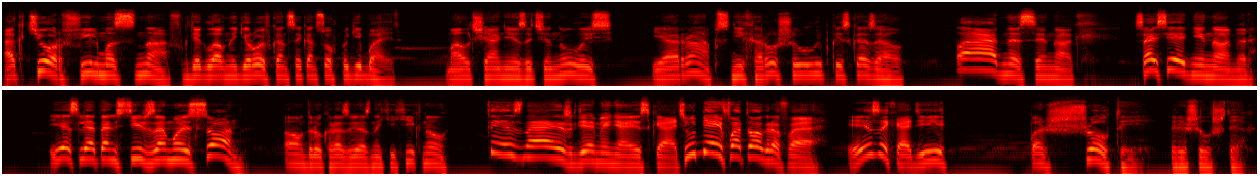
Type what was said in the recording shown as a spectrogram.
Актер фильма «Снав», где главный герой в конце концов погибает. Молчание затянулось, и араб с нехорошей улыбкой сказал «Ладно, сынок, соседний номер. Если отомстишь за мой сон...» Он вдруг развязно хихикнул. «Ты знаешь, где меня искать. Убей фотографа и заходи». «Пошел ты», — решил Штех.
